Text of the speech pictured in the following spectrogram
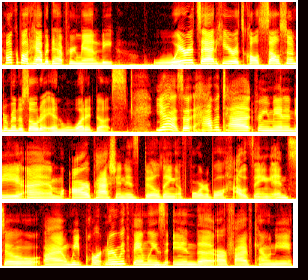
Talk about Habitat for Humanity where it's at here. It's called South Central Minnesota and what it does. Yeah, so Habitat for Humanity, um, our passion is building affordable housing. And so um, we partner with families in the our five county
